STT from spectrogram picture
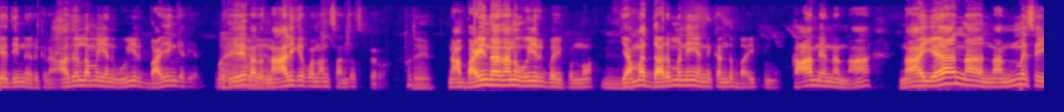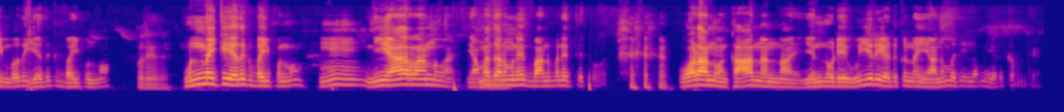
கதின்னு இருக்கிறேன். அதுவும் இல்லாமல் எனக்கு உயிருக்கு பயம் கிடையாது. ஒரே கிடையாது. நாளைக்கு போனாலும் சந்தோஷப்படுவேன் நான் பயந்தா தானே உயிருக்கு பயப்படணும். ம், யம தர்மனே எனக்கு கண்டு பயப்படணும். காரணம் என்னன்னா நான் ஏன் நான் நன்மை செய்யும்போது எதுக்கு பயப்படணும்? புரியுது. உண்மைக்கு எதுக்கு பயப்படணும்? ம் நீ யாரான்னுவேன் யம. தர்மனே பண்பனே திட்டுவேன். ஓடானுவேன். காரணம் என்ன? என்னுடைய உயிரை எடுக்கணும். என் அனுமதி இல்லாமல் எடுக்க முடியாது.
